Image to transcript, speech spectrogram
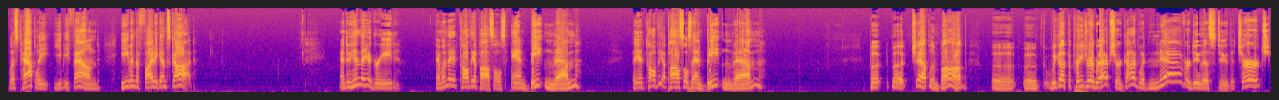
lest haply ye be found even to fight against God. And to him they agreed, and when they had called the apostles and beaten them, they had called the apostles and beaten them. But but Chaplain Bob, uh, uh, we got the pre-trib rapture. God would never do this to the church.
